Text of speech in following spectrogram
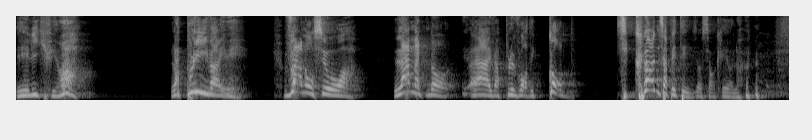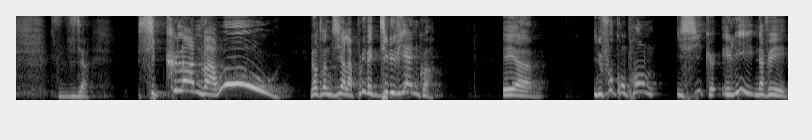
Et Élie qui fait, oh, la pluie va arriver, va annoncer au roi. Là maintenant, il va pleuvoir des cordes. Cyclone, ça pété. C'est en créole. Hein. dire, cyclone va, Il est en train de dire, la pluie va être diluvienne, quoi. Et euh, il nous faut comprendre ici que Élie n'avait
